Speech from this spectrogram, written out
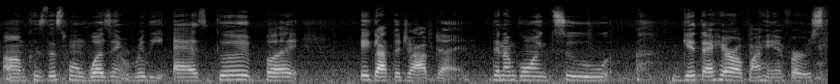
because um, this one wasn't really as good, but it got the job done. Then I'm going to get that hair off my hand first.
